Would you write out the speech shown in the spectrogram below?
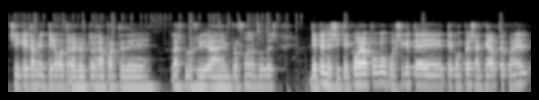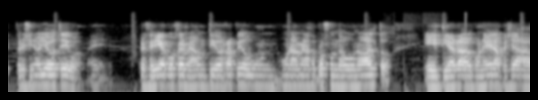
sí que también tiene otras virtudes aparte de la explosividad en profundo. Entonces depende, si te cobra poco, pues sí que te, compensa quedarte con él, pero si no, yo te digo, eh, preferiría cogerme a un tío rápido, un- una amenaza profunda o uno alto y tirar algo con él, aunque sea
